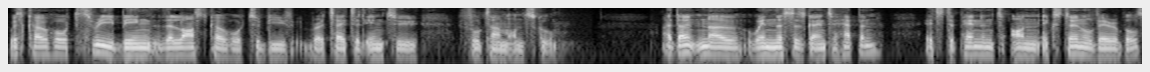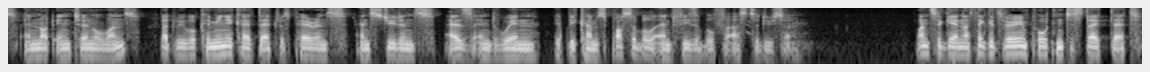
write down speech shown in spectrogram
with cohort 3 being the last cohort to be rotated into full time on school. I don't know when this is going to happen. It's dependent on external variables and not internal ones, but we will communicate that with parents and students as and when it becomes possible and feasible for us to do so. Once again, I think it's very important to state that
